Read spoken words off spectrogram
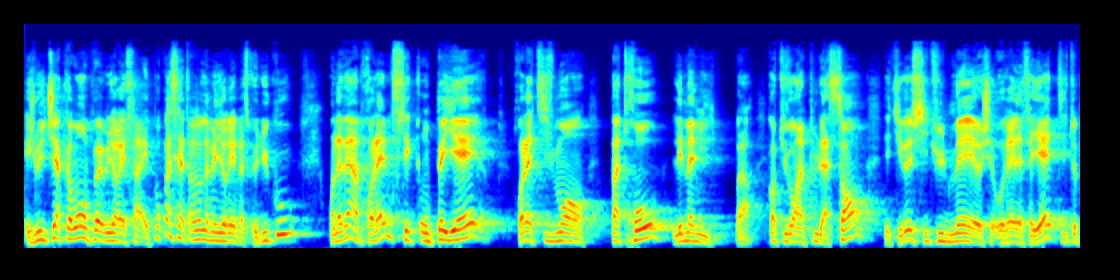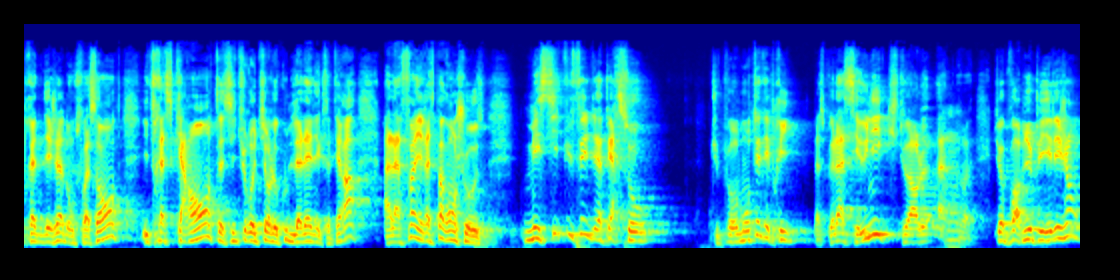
et je me dis tiens comment on peut améliorer ça? Et pourquoi c'est intéressant d'améliorer? Parce que du coup, on avait un problème, c'est qu'on payait relativement pas trop les mamies. Voilà. Quand tu vends un pull à 100, et tu veux, si tu le mets euh, chez Audrey Lafayette, ils te prennent déjà donc 60, il te reste 40, si tu retires le coût de la laine, etc., à la fin, il reste pas grand chose. Mais si tu fais de la perso, tu peux remonter tes prix. Parce que là, c'est unique. Tu vas, le, mm. tu vas pouvoir mieux payer les gens.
